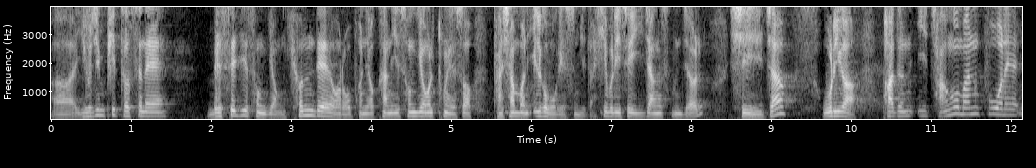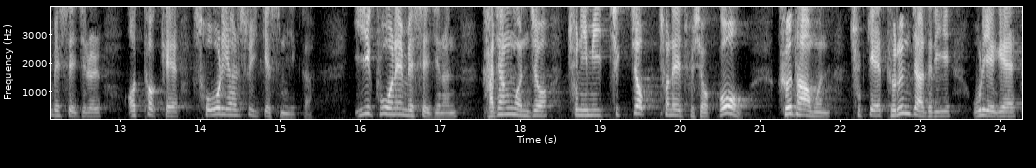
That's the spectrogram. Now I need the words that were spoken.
어, 유진 피터슨의 메시지 성경 현대어로 번역한 이 성경을 통해서 다시 한번 읽어보겠습니다. 히브리서 2장 3절 시작. 우리가 받은 이 장엄한 구원의 메시지를 어떻게 소홀히 할 수 있겠습니까? 이 구원의 메시지는 가장 먼저 주님이 직접 전해 주셨고 그 다음은 주께 들은 자들이 우리에게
